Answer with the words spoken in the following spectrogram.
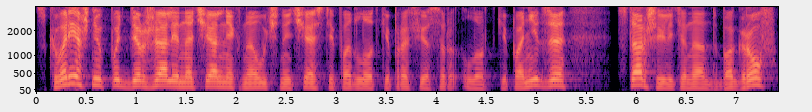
Скворешню поддержали начальник научной части подлодки профессор Лорд Кипанидзе, старший лейтенант Багров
